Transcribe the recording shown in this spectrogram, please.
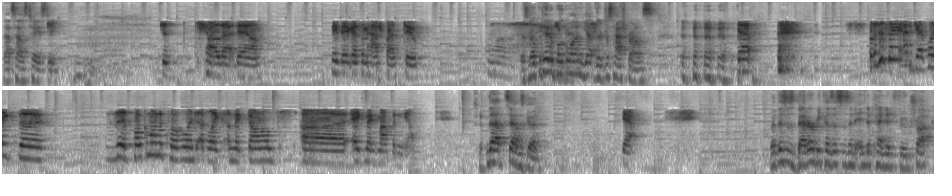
That sounds tasty. just chow that down. Maybe I got some hash browns too. Ugh. There's no potato Pokemon. Yep, they're just hash browns. Yep. but just say I get like the the Pokemon equivalent of like a McDonald's uh, egg McMuffin meal. That sounds good. Yeah. But this is better because this is an independent food truck.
